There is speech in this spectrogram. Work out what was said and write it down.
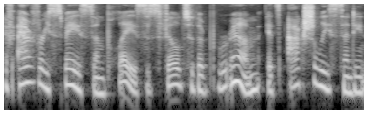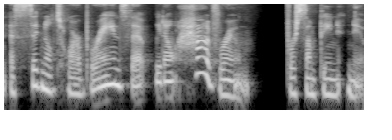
if every space and place is filled to the brim, it's actually sending a signal to our brains that we don't have room for something new.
